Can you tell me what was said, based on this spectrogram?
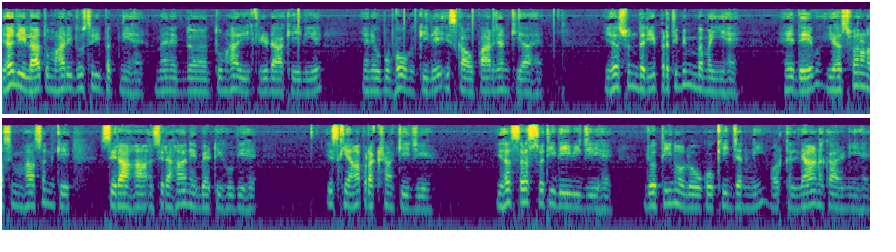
यह लीला तुम्हारी दूसरी पत्नी है। मैंने तुम्हारी क्रीड़ा के लिए, यानी उपभोग के लिए इसका उपार्जन किया है। यह सुंदरी प्रतिबिंबमयी है। हे देव, यह स्वर्ण सिंहासन के सिराहा, सिराहाने बैठी हुई है। इसकी आप रक्षा कीजिए। यह सरस्वती देवी जी है। जो तीनों लोगों की जननी और कल्याणकारिणी है।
